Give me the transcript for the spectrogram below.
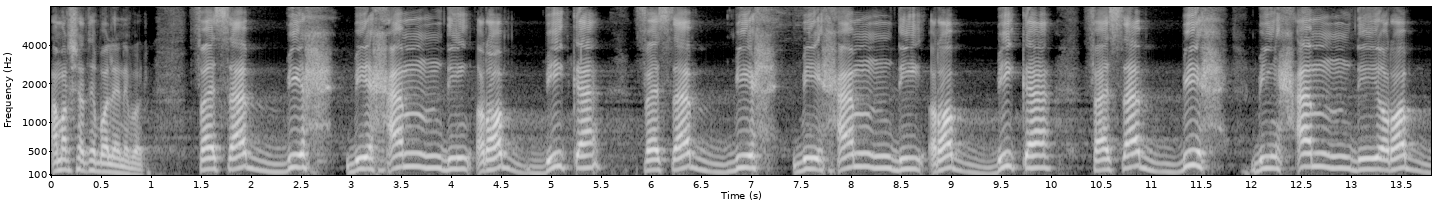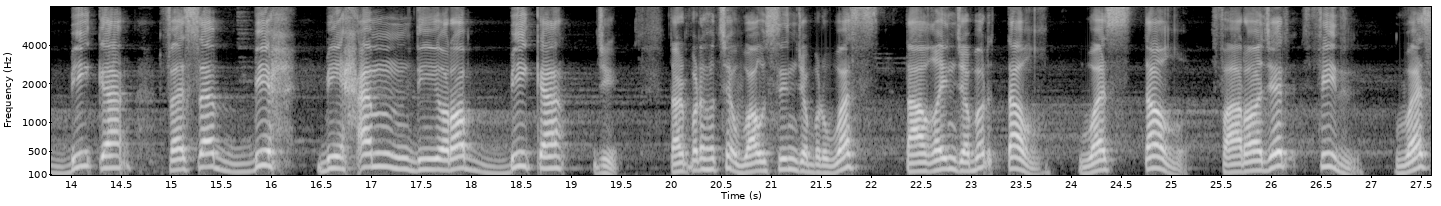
আমার সাথে বলেন এবার فسبح بحمد ربك فسبح بحمد ربك فسبح بحمد ربك فسبح বিহামদি রব্বিকা জি তারপরে হচ্ছে ওয়াউসিন জবর ওয়াস তাগাইন জবর তাগ ওয়াস তাগ ফারজের ফির ওয়াস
